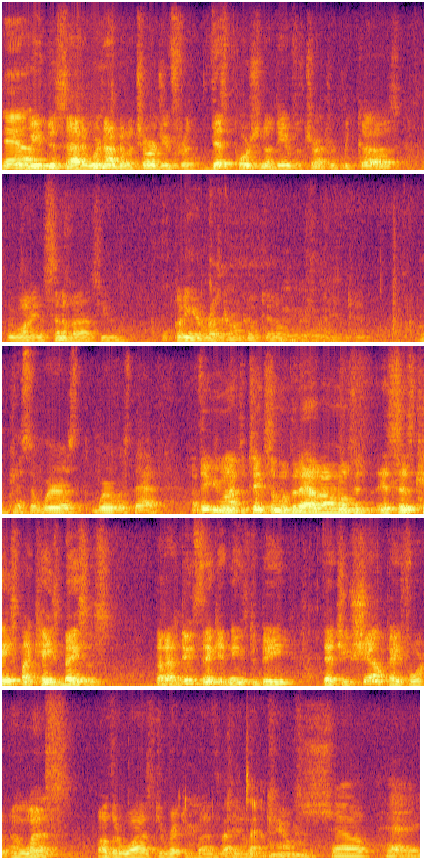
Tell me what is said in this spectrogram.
that Now, we've decided we're not gonna charge you for this portion of the infrastructure because we wanna incentivize you putting your restaurant, hotel, whatever in town. okay, so where is, where was that? I think you're gonna have to take some of it out, I don't know if it, it says case by case basis, but I do think it needs to be that you shall pay for it unless otherwise directed by By the the town town. council. Shall pay,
